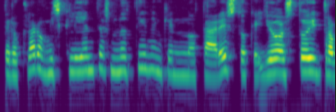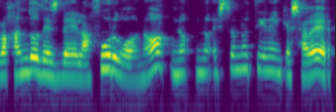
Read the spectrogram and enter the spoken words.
pero claro, mis clientes no tienen que notar esto, que yo estoy trabajando desde la furgo, ¿no? No, no esto no tienen que saber.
